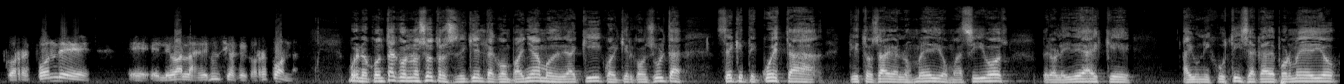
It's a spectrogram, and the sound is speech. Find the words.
corresponde eh, elevar las denuncias que correspondan. Bueno, contá con nosotros, Ezequiel, te acompañamos desde aquí, cualquier consulta. Sé que te cuesta que esto salga en los medios masivos, pero la idea es que hay una injusticia acá de por medio,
